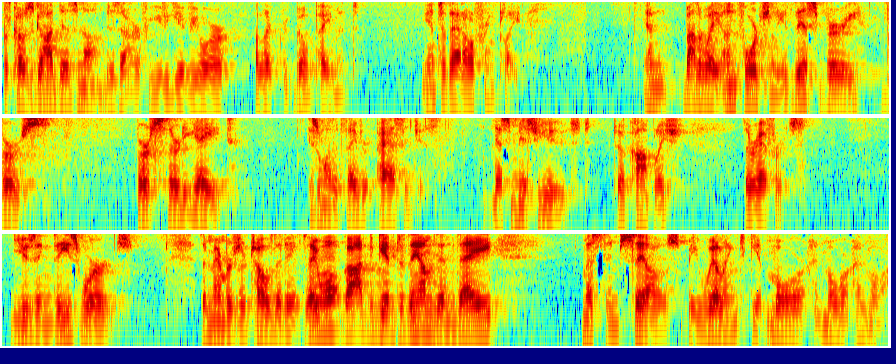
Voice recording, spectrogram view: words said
because God does not desire for you to give your electric bill payment into that offering plate. And by the way, unfortunately, this very verse, verse 38, is one of the favorite passages that's misused to accomplish their efforts. Using these words, the members are told that if they want God to give to them, then they must themselves be willing to give more and more and more.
